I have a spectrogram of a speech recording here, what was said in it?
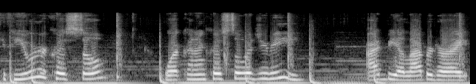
If you were a crystal, what kind of crystal would you be? I'd be a labradorite.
